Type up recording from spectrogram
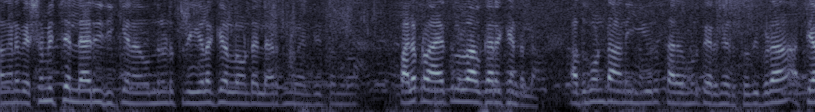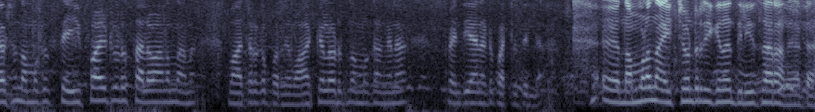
അങ്ങനെ വിഷമിച്ച് എല്ലാവരും ഇരിക്കുകയാണ്. ഒന്ന് രണ്ട് സ്ത്രീകളൊക്കെ ഉള്ളതുകൊണ്ട് എല്ലാവർക്കും വേണ്ടിയിട്ടൊന്ന് പല പ്രായത്തിലുള്ള ആൾക്കാരൊക്കെ ഉണ്ടല്ലോ. അതുകൊണ്ടാണ് ഈ ഒരു സ്ഥലം നമ്മൾ തിരഞ്ഞെടുത്തത്. ഇവിടെ അത്യാവശ്യം നമുക്ക് സേഫ് ആയിട്ടുള്ള സ്ഥലമാണെന്നാണ് വാച്ചറൊക്കെ പറഞ്ഞത്. ബാക്കിയുള്ളിടത്ത് നമുക്ക് അങ്ങനെ സ്പെൻഡ് ചെയ്യാനായിട്ട് പറ്റത്തില്ല. നമ്മളെ നയിച്ചുകൊണ്ടിരിക്കുന്നത് ദിലീപ് സാറാണ് കേട്ടോ.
